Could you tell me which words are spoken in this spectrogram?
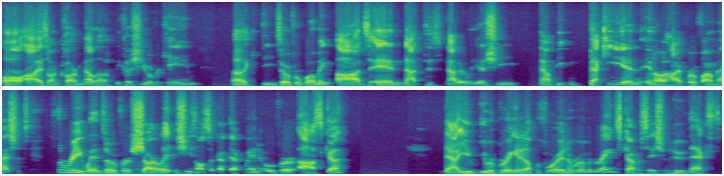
all eyes on Carmella because she overcame uh, these overwhelming odds, and not this, not only has she now beaten Becky in, in a high profile match, it's three wins over Charlotte. She's also got that win over Asuka. Now you you were bringing it up before in a Roman Reigns conversation. Who next?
